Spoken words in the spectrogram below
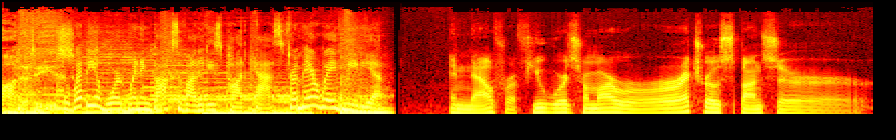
Oddities. The Webby Award winning Box of Oddities podcast from Airwave Media. And now for a few words from our retro sponsor.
